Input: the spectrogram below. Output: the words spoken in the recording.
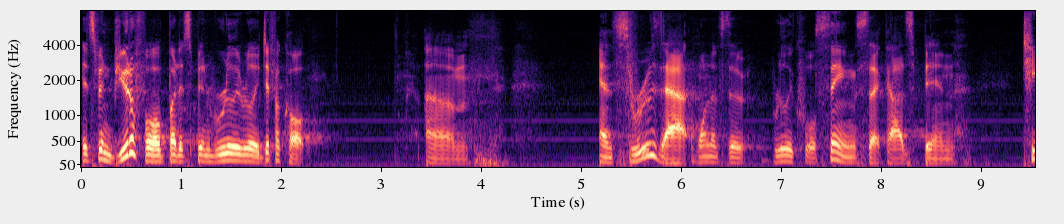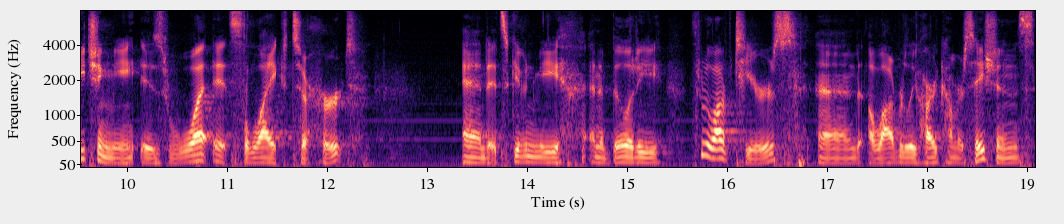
it's been beautiful, but it's been really, really difficult. Um, and through that, one of the really cool things that God's been teaching me is what it's like to hurt. And it's given me an ability, through a lot of tears and a lot of really hard conversations,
